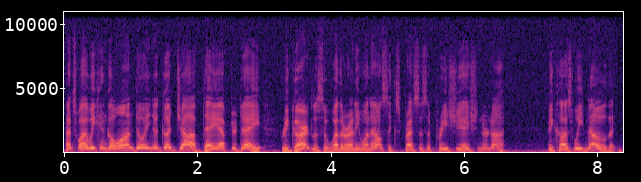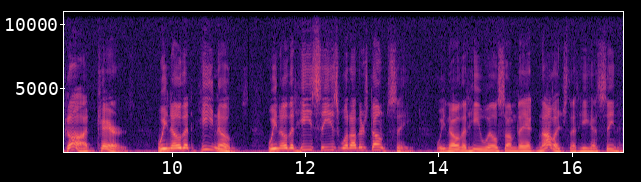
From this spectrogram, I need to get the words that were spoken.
That's why we can go on doing a good job day after day, regardless of whether anyone else expresses appreciation or not. Because we know that God cares. We know that He knows. We know that He sees what others don't see. We know that He will someday acknowledge that He has seen it.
